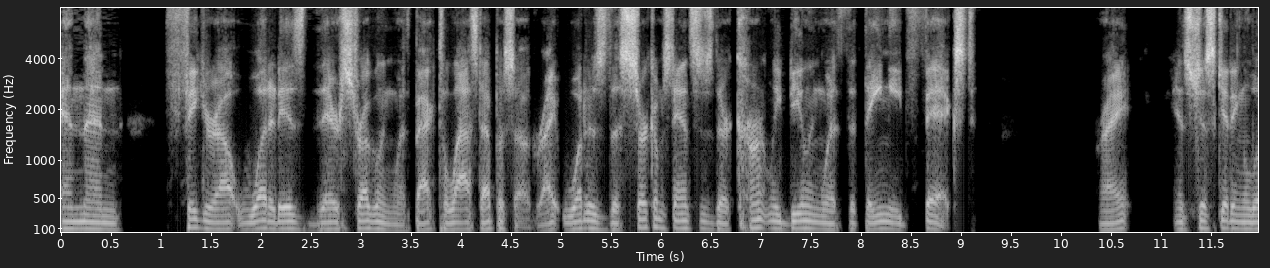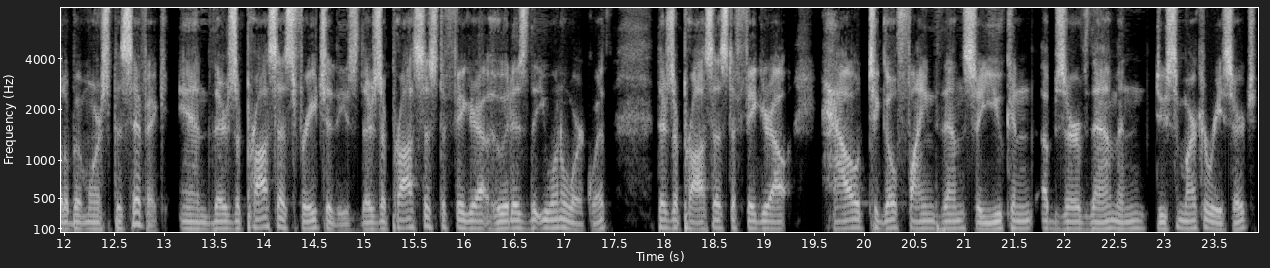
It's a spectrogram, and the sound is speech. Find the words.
and then figure out what it is they're struggling with. Back to last episode right? What is the circumstances they're currently dealing with that they need fixed right it's just getting a little bit more specific. And there's a process for each of these. There's a process to figure out who it is that you want to work with. There's a process to figure out how to go find them so you can observe them and do some market research.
